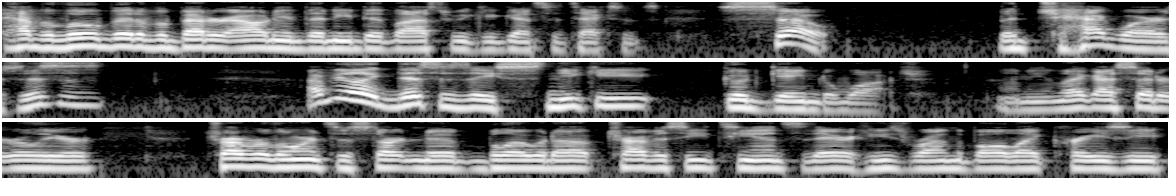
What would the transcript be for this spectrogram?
have a little bit of a better outing than he did last week against the Texans. So, the Jaguars, this is. I feel like this is a sneaky good game to watch. I mean, like I said earlier, Trevor Lawrence is starting to blow it up. Travis Etienne's there. He's running the ball like crazy.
